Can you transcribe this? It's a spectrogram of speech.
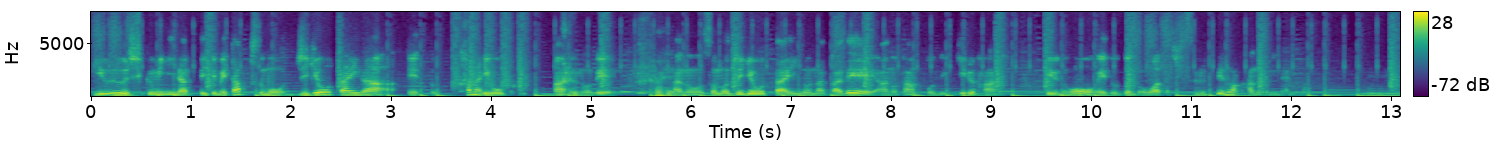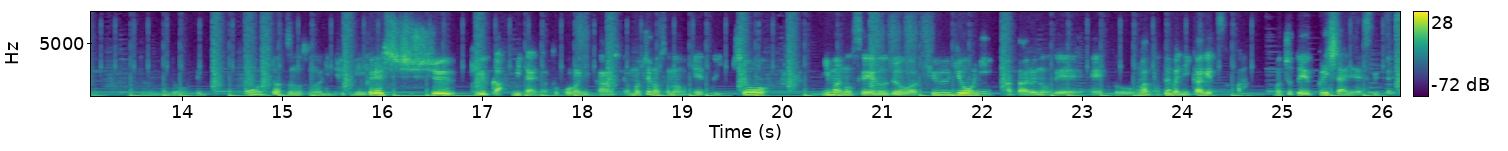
という仕組みになっていて、メタップスも事業体が、えっとかなり多くあるので、はい。あのその事業体の中であの担保できる範囲っていうのを、えっとどんどんお渡しするっていうのは可能になります。もう一つのそのリリフレッシュ休暇みたいなところに関しては、もちろんその、えっと一応、今の制度上は休業に当たるので、えっとまあ、はい例えば2ヶ月とか、もうちょっとゆっくりしたいですみたいな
